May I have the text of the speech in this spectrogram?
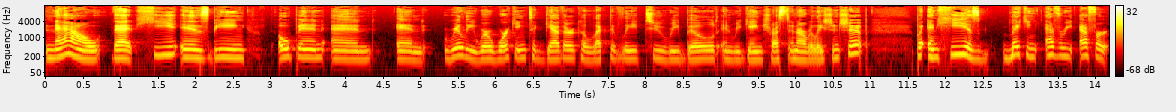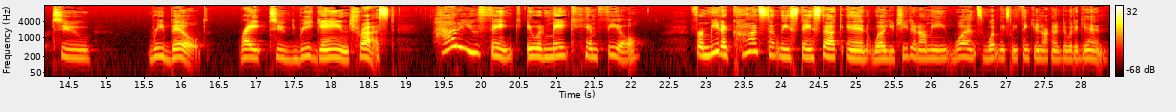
now that he is being open and and really we're working together collectively to rebuild and regain trust in our relationship. But and he is making every effort to rebuild right? To regain trust. How do you think it would make him feel for me to constantly stay stuck in well you cheated on me once. What makes me think you're not going to do it again?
